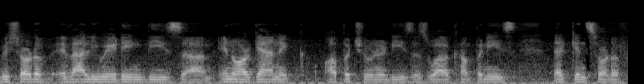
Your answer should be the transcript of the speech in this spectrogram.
we're sort of evaluating these um, inorganic opportunities as well, companies that can sort of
